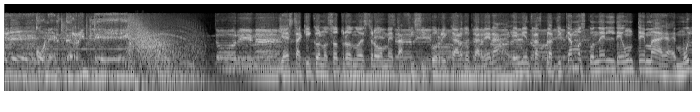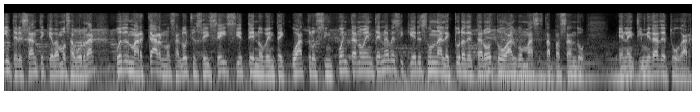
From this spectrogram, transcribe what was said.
aire con el terrible. Ya está aquí con nosotros nuestro metafísico Ricardo Carrera. Eh, mientras platicamos con él de un tema eh, muy interesante que vamos a abordar, puedes marcarnos al 866-794-5099 si quieres una lectura de tarot o algo más está pasando en la intimidad de tu hogar.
